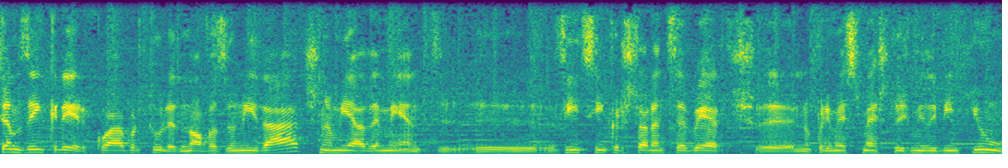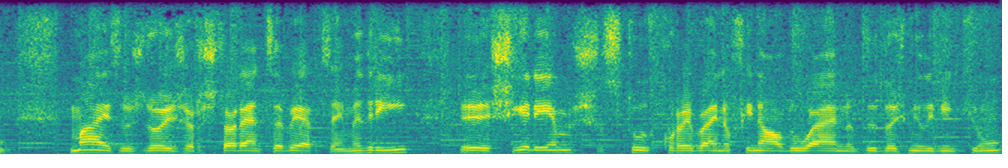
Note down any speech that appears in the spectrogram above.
Estamos em querer com a abertura de novas unidades, nomeadamente 25 eh, restaurantes abertos eh, no primeiro semestre de 2021, mais os dois restaurantes abertos em Madrid. Eh, chegaremos, se tudo correr bem, no final do ano de 2021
